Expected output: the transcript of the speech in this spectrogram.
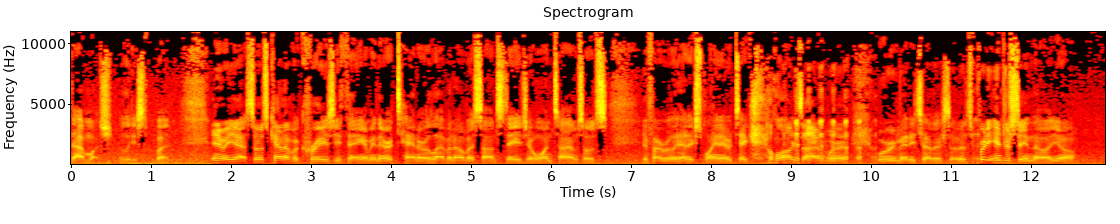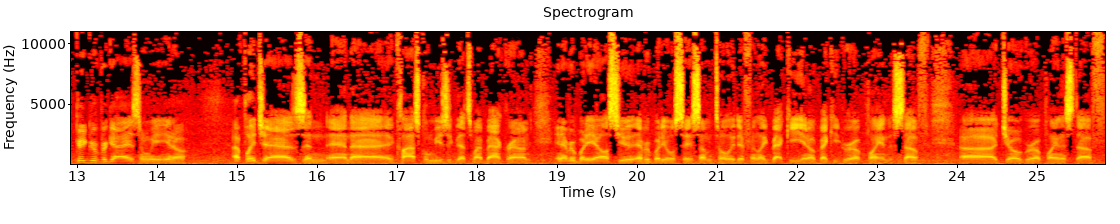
that much at least. But anyway, yeah. So it's kind of a crazy thing. I mean, there are ten or eleven of us on stage at one time. So it's if I really had to explain it, it would take a long time where where we met each other. So it's pretty interesting, though. You know, good group of guys, and we, you know. I play jazz and and, uh, and, classical music. That's my background. And everybody else, you everybody will say something totally different. Like Becky, you know, Becky grew up playing this stuff. Uh, Joe grew up playing this stuff.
